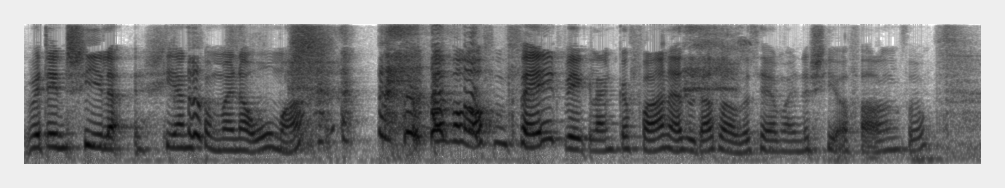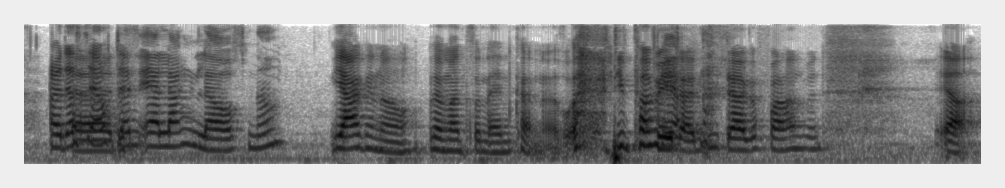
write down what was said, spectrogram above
mit den Skiern von meiner Oma einfach auf dem Feldweg lang gefahren. Also das war bisher meine Skierfahrung so. Aber das ist ja auch äh, dann eher Langlauf, ne? Ja, genau, wenn man es so nennen kann. Also die paar Meter, ja. die ich da gefahren bin. Ja,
